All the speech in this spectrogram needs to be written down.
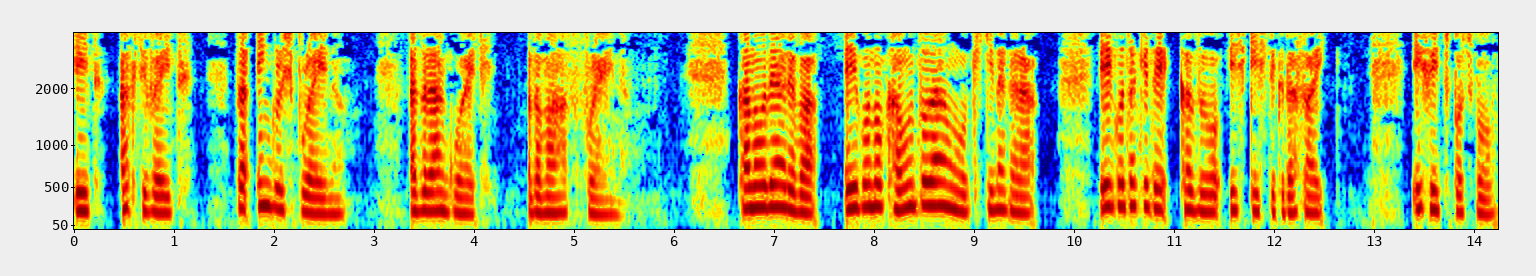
It activates the English brain as a language the math brain. 可能であれば、英語のカウントダウンを聞きながら、英語だけで数を意識してください。If it's possible,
